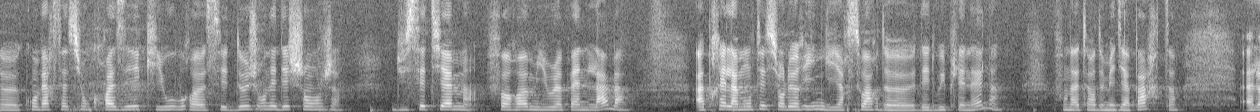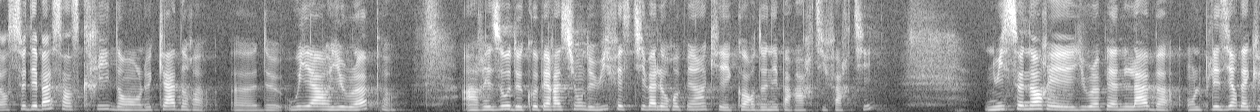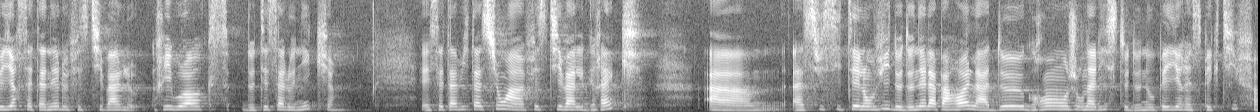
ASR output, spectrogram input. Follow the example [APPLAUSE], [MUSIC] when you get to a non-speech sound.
cette conversation croisée qui ouvre ces deux journées d'échange du 7e Forum European Lab, après la montée sur le ring hier soir d'Edoui Plenel, fondateur de Mediapart. Alors, ce débat s'inscrit dans le cadre de We Are Europe, un réseau de coopération de huit festivals européens qui est coordonné par Artifarty. Nuit Sonore et European Lab ont le plaisir d'accueillir cette année le festival Reworks de Thessalonique. Et cette invitation à un festival grec a, suscité l'envie de donner la parole à deux grands journalistes de nos pays respectifs,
